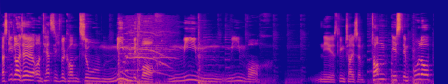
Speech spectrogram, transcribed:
Was geht Leute und herzlich willkommen zu Meme Mittwoch. Meme, Meme Woch. Nee, das klingt scheiße. Tom ist im Urlaub.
